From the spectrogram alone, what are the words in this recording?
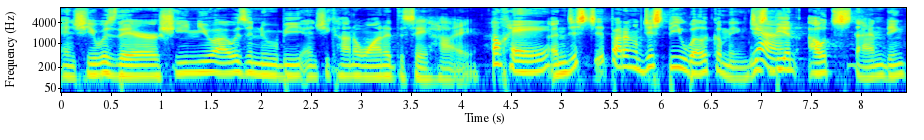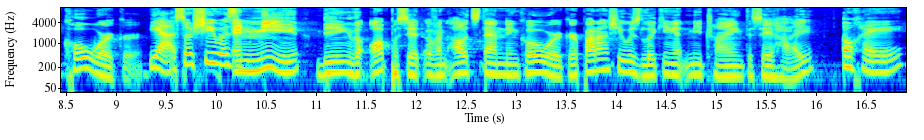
and she was there. She knew I was a newbie and she kind of wanted to say hi. Okay. And just parang just be welcoming. Just Yeah. be an outstanding coworker. yeah. So she was. And me being the opposite of an outstanding coworker, parang she was looking at me trying to say hi. Okay.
